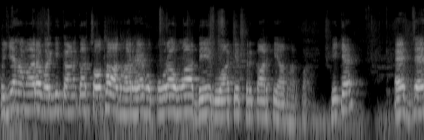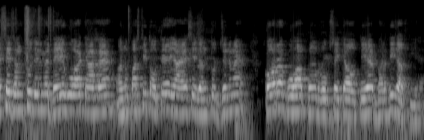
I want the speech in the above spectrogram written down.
तो ये हमारा वर्गीकरण का चौथा आधार है, वो पूरा हुआ दे गुआ के प्रकार के आधार पर। ठीक है? जैसे जंतु जिनमें दे गुहा क्या है? अनुपस्थित होते हैं या ऐसे जंतु जिनमें कौर गुहा पूर्ण रूप से क्या होती है? भर दी जाती है।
